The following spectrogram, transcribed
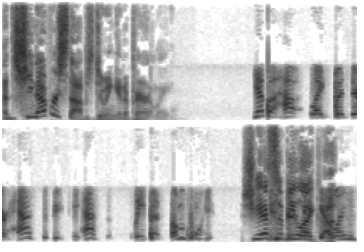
And She never stops doing it. Apparently, Yeah, but how? Like, but there has to be. She has to sleep at some point. She has to be like a,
